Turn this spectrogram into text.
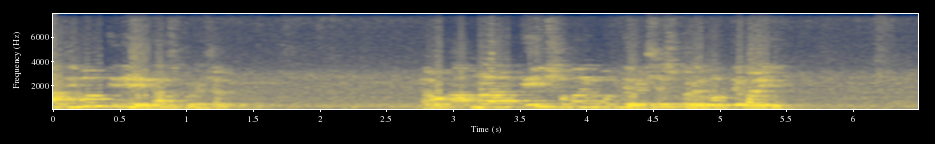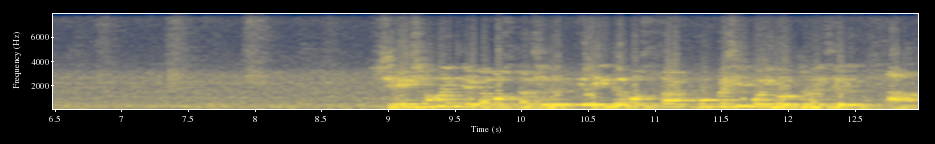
আজীবন তিনি এই কাজ করেছেন। এবং আমরা এই সময়ের মধ্যে, বিশেষ করে বলতে পারি, সেই সময় যে ব্যবস্থা ছিল, এই ব্যবস্থা খুব বেশি পরিবর্তন হয়েছে না।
